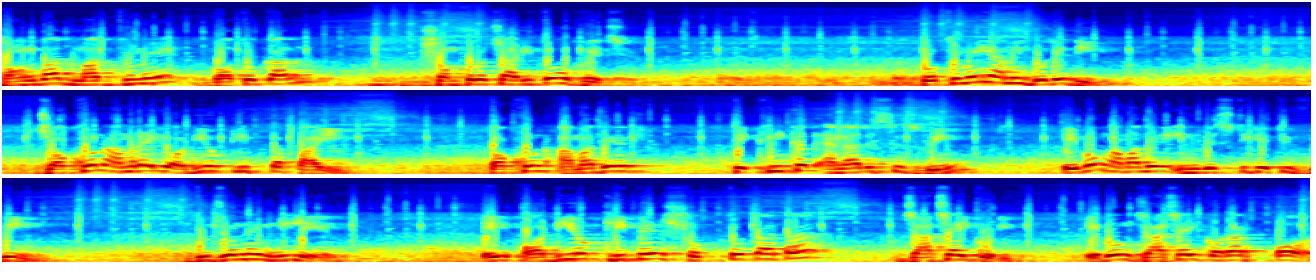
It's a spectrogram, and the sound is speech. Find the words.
সংবাদ মাধ্যমে গতকাল সম্প্রচারিতও হয়েছে। প্রথমেই আমি বলে দিই, যখন আমরা এই অডিও ক্লিপটা পাই, তখন আমাদের টেকনিক্যাল অ্যানালিসিস উইং এবং আমাদের ইনভেস্টিগেটিভ উইং দুজনে মিলে এই অডিও ক্লিপের সত্যতাটা যাচাই করি এবং যাচাই করার পর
